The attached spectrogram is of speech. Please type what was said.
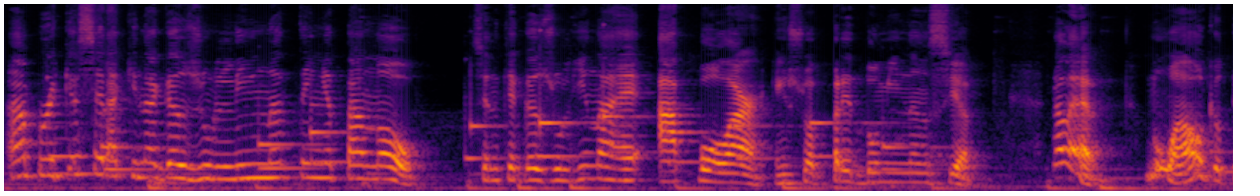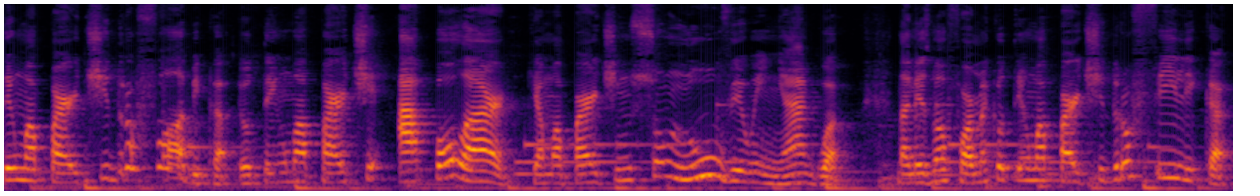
Ah, por que será que na gasolina tem etanol? Sendo que a gasolina é apolar em sua predominância. Galera, no álcool eu tenho uma parte hidrofóbica, eu tenho uma parte apolar, que é uma parte insolúvel em água. Da mesma forma que eu tenho uma parte hidrofílica,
